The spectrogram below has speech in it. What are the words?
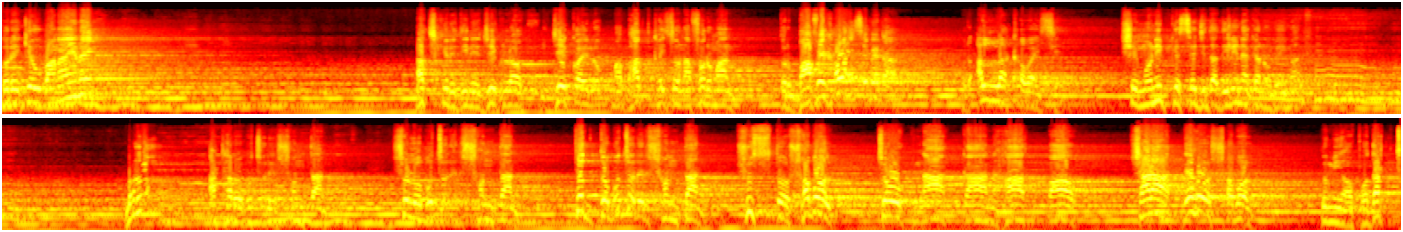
তোরে কেউ বানায় নাই? আজকের দিনে যে লোক যে কয় লোক মা ভাত খাইছো না ফরমান, তোর বাপে খাওয়াইছে বেটা। আল্লাহ খাওয়াইছে। সে মনিবকে সেজদা দিলি না কেন বেইমান আঠারো বছরের সন্তান, ষোলো বছরের সন্তান, চোদ্দ বছরের সন্তান, সুস্থ, সবল, চোখ, নাক, কান, হাত, পাও, সারা দেহ সবল। তুমি অপদার্থ,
